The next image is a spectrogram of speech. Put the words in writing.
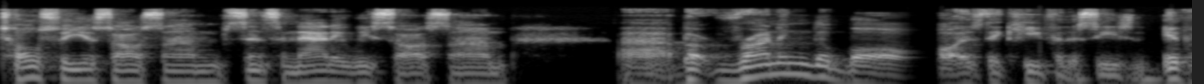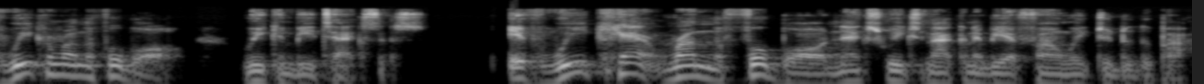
Tulsa, you saw some. Cincinnati, we saw some. Uh, but running the ball is the key for the season. If we can run the football, we can beat Texas if we can't run the football, next week's not going to be a fun week to do the pot.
